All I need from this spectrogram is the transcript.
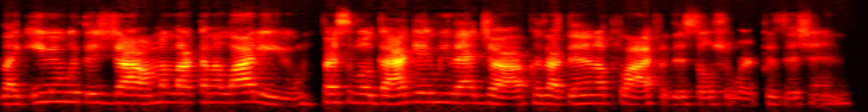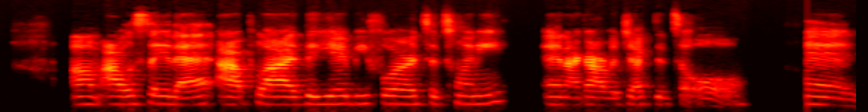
like even with this job, I'm not gonna lie to you. First of all, God gave me that job because I didn't apply for this social work position. Um, I will say that I applied the year before to 20 and I got rejected to all. And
